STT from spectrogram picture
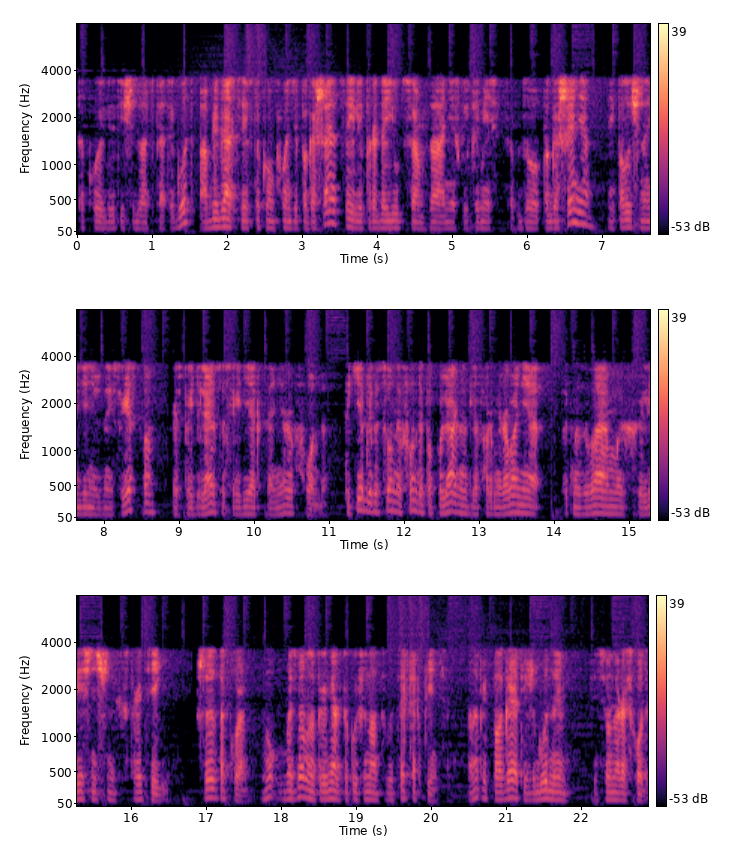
такой 2025 год, облигации в таком фонде погашаются или продаются за несколько месяцев до погашения, и полученные денежные средства распределяются среди акционеров фонда. Такие облигационные фонды популярны для формирования так называемых лестничных стратегий. Что это такое? Ну, возьмем, например, такую финансовую цель, как пенсия она предполагает ежегодные пенсионные расходы.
